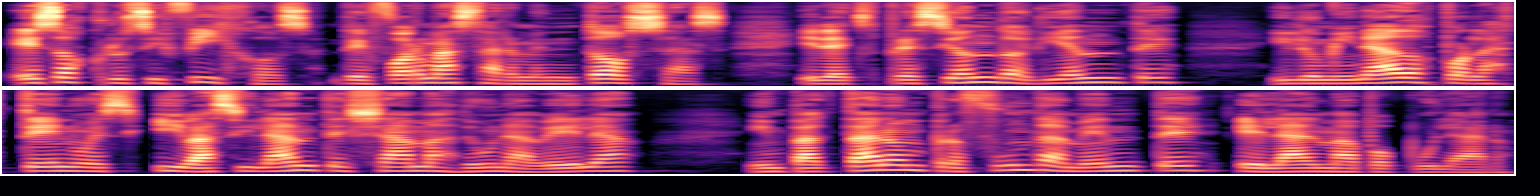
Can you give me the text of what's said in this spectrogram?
esos crucifijos, de formas sarmentosas y de expresión doliente, iluminados por las tenues y vacilantes llamas de una vela, impactaron profundamente el alma popular.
